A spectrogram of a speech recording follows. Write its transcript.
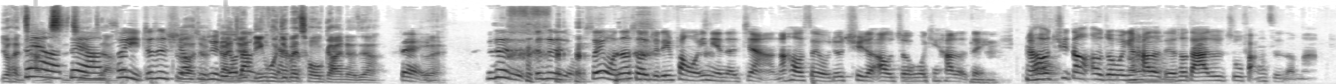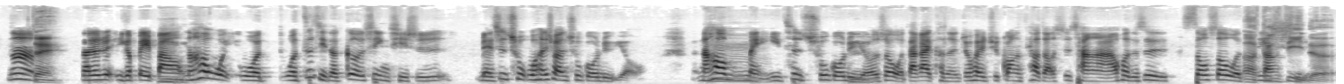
又很长时间这样，所以就是需要出去流浪，灵魂就被抽干了这样。对，就是就是，所以我那时候决定放我一年的假，然后所以我就去了澳洲 working holiday，然后去到澳洲 working holiday 的时候，大家就是租房子了嘛，那对，大家就一个背包，然后我我我自己的个性其实每次出我很喜欢出国旅游。然后每一次出国旅游的时候，嗯、我大概可能就会去逛跳蚤市场啊，或者是搜搜我自己喜、呃、当地的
